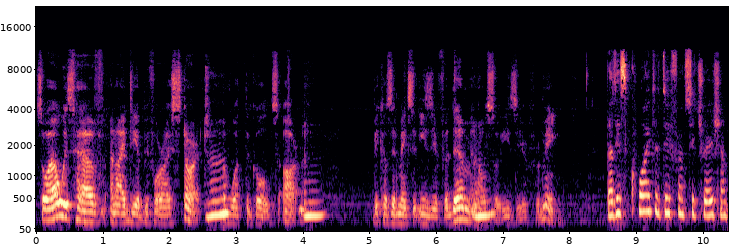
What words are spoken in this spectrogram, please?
So I always have an idea before I start Mm-hmm. of what the goals are, because it makes it easier for them Mm-hmm. and also easier for me. But it's quite a different situation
